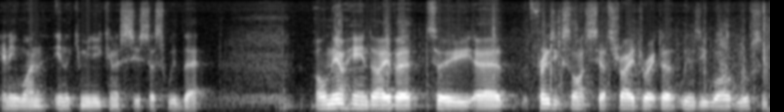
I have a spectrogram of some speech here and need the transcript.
anyone in the community can assist us with that. I'll now hand over to uh, Forensic Science South Australia Director Linzi Wild Wilson.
